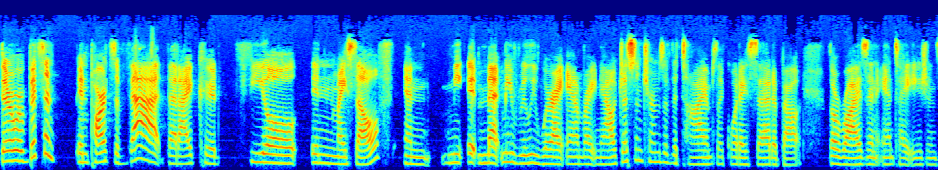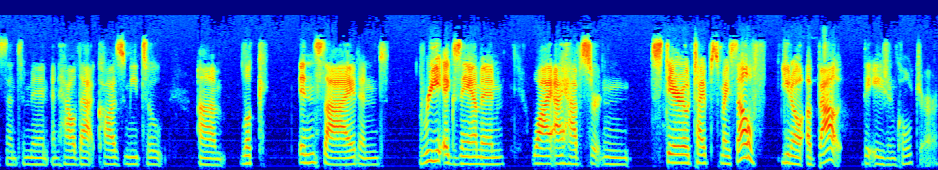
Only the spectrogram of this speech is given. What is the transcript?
there were bits and in parts of that that I could feel in myself and me it met me really where I am right now just in terms of the times like what I said about the rise in anti-Asian sentiment and how that caused me to um, look inside and re-examine why I have certain stereotypes myself, you know, about the Asian culture.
